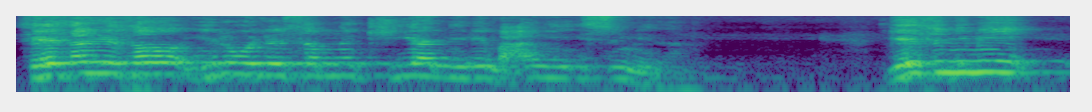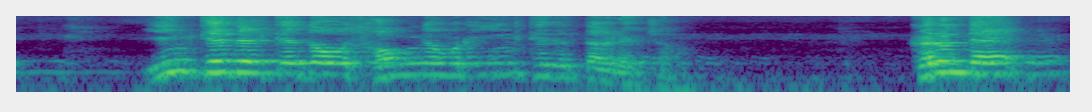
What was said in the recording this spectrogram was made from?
세상에서 이루어질 수 없는 귀한 일이 많이 있습니다. 예수님이 잉태될 때도 성령으로 잉태됐다 그랬죠. 그런데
